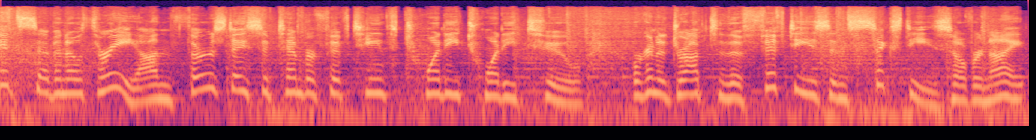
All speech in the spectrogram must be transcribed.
It's 7.03 on Thursday, September 15th, 2022. We're going to drop to the 50s and 60s overnight.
